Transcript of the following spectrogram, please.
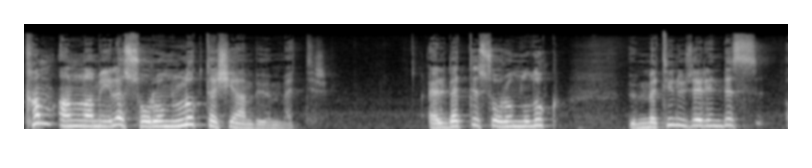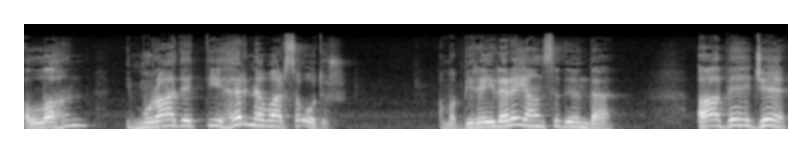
tam anlamıyla sorumluluk taşıyan bir ümmettir. Elbette sorumluluk, ümmetin üzerinde Allah'ın murad ettiği her ne varsa odur. Ama bireylere yansıdığında, A, B, C,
